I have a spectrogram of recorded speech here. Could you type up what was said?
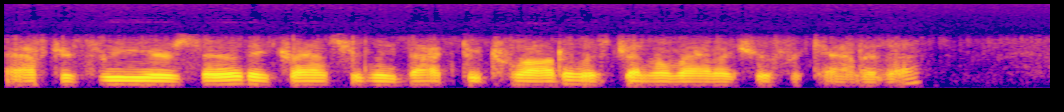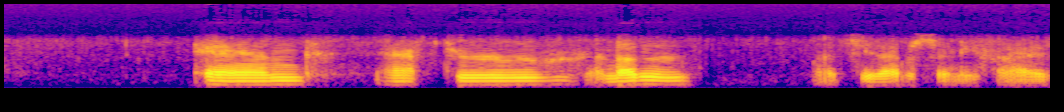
After three years there, they transferred me back to Toronto as general manager for Canada. And after another, let's see, that was 75,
